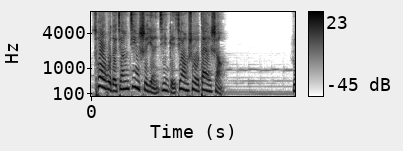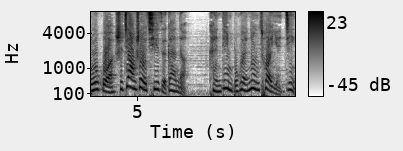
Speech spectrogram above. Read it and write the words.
错误地将近视眼镜给教授戴上。如果是教授妻子干的，肯定不会弄错眼镜。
